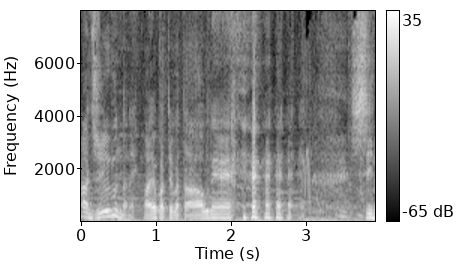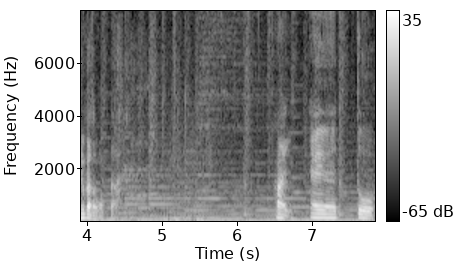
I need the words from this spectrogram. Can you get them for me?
あ、十分だね。あ、よかったよかった。あ、危ねえ。死ぬかと思った。はい。えー、っと、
